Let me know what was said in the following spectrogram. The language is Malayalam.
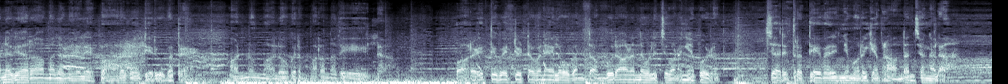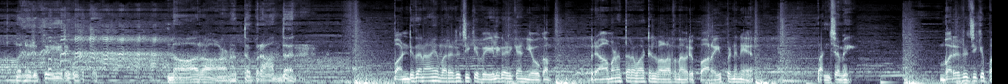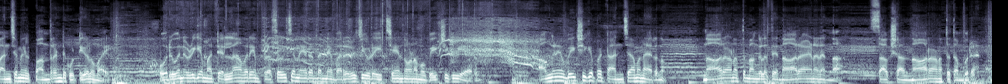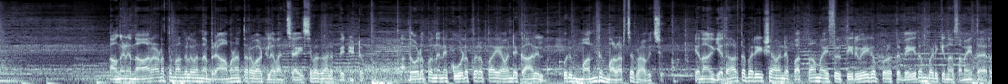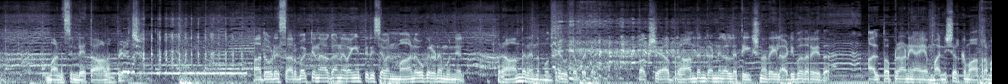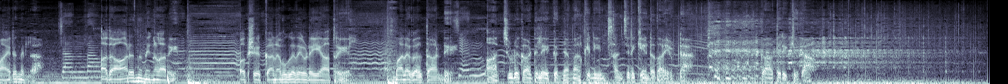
ആനകേറാമലമേലെ പാറ കയറ്റിയ രൂപത്തെ മണ്ണും ആലോകരും മറന്നതേയില്ല. പറയത്തി വെറ്റിട്ടവനെ ലോകം തമ്പുരാണെന്ന് വിളിച്ചു വണങ്ങിയപ്പോഴും ചരിത്രത്തെ വരിഞ്ഞു മുറിക്കിയ ഭ്രാന്തൻ ചങ്ങല അവനൊരു പേര് കൊടുത്തു. നാറാണത്ത് ഭ്രാന്തൻ. പണ്ഡിതനായ വരരുചിക്ക് വേളി കഴിക്കാൻ യോഗം ബ്രാഹ്മണ തറവാട്ടിൽ വളർന്ന ഒരു പറയിപ്പെണ്ണിനെയായിരുന്നു. പഞ്ചമി വരരുചിക്ക് പഞ്ചമയിൽ പന്ത്രണ്ട് കുട്ടികളുമായി. ഒരുവനൊഴികെ മറ്റെല്ലാവരെയും പ്രസവിച്ച നേരം തന്നെ വരരുചിയുടെ ഇച്ഛയെന്നോണം ഉപേക്ഷിക്കുകയായിരുന്നു. അങ്ങനെ ഉപേക്ഷിക്കപ്പെട്ട അഞ്ചാമനായിരുന്നു നാറാണത്ത് മംഗലത്തെ നാരായണൻ എന്ന സാക്ഷാൽ നാറാണത്ത് തമ്പുരാൻ. അങ്ങനെ നാറാണത്ത് മംഗലം എന്ന ബ്രാഹ്മണ തറവാട്ടിൽ അവൻ ശൈശവകാലം പിന്നിട്ടു. അതോടൊപ്പം തന്നെ കൂടപ്പിറപ്പായി അവന്റെ കാലിൽ ഒരു മന്ദം വളർച്ച പ്രാപിച്ചു. എന്നാൽ യഥാർത്ഥ പരീക്ഷ അവന്റെ പത്താം വയസ്സിൽ തിരുവേഗപ്പുറത്ത് വേദം പഠിക്കുന്ന സമയത്തായിരുന്നു. മനസ്സിന്റെ താളം പിഴച്ചു. അതോടെ സർവജ്ഞനാകാൻ ഇറങ്ങി തിരിച്ചവൻ മാലോകരുടെ മുന്നിൽ ഭ്രാന്തൻ എന്ന് മുദ്രയൂട്ടപ്പെട്ടു. പക്ഷെ ആ ഭ്രാന്തൻ കണ്ണുകളുടെ തീക്ഷ്ണതയിൽ അടിപതറിയത് അല്പപ്രാണിയായ മനുഷ്യർക്ക് മാത്രമായിരുന്നില്ല. അതാരെന്ന് നിങ്ങൾ അറിയും പക്ഷെ കനവുകതയുടെ യാത്രയിൽ മലകൾ താണ്ടി ആ ചുടുകാട്ടിലേക്ക് ഞങ്ങൾക്കിനിയും സഞ്ചരിക്കേണ്ടതായുണ്ട്. കാത്തിരിക്കുക.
